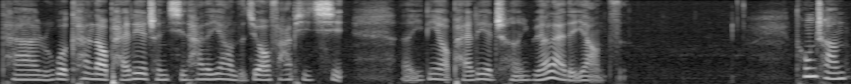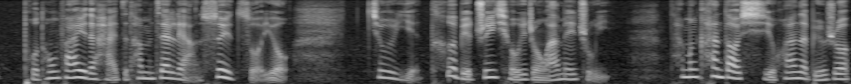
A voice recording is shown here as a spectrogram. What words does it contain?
他如果看到排列成其他的样子就要发脾气。呃，一定要排列成原来的样子。通常普通发育的孩子，他们在两岁左右就也特别追求一种完美主义。他们看到喜欢的，比如说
